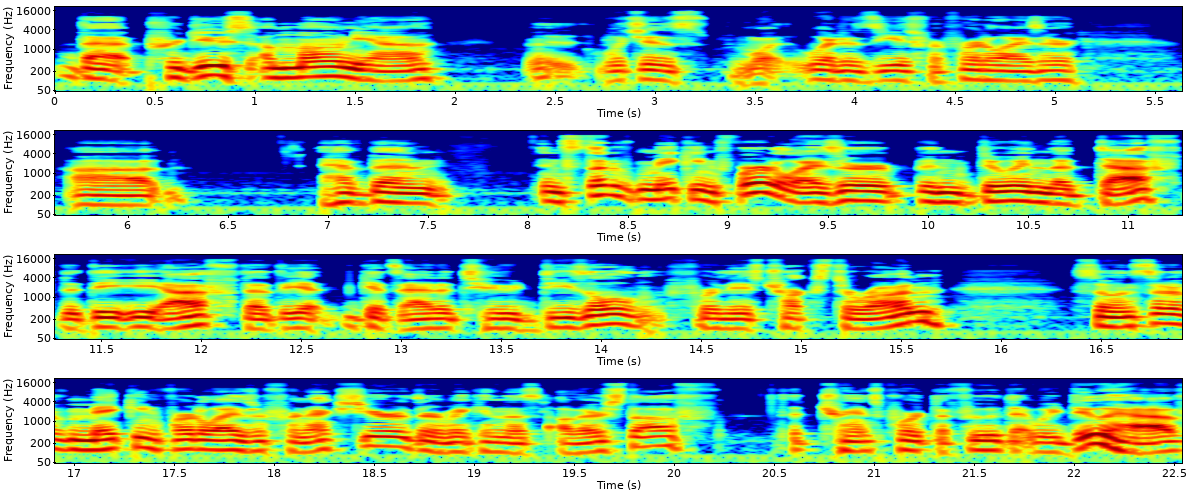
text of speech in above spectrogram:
that produce ammonia, uh, which is what what is used for fertilizer, uh, have been instead of making fertilizer, been doing the DEF, the DEF that gets added to diesel for these trucks to run. So instead of making fertilizer for next year, they're making this other stuff to transport the food that we do have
